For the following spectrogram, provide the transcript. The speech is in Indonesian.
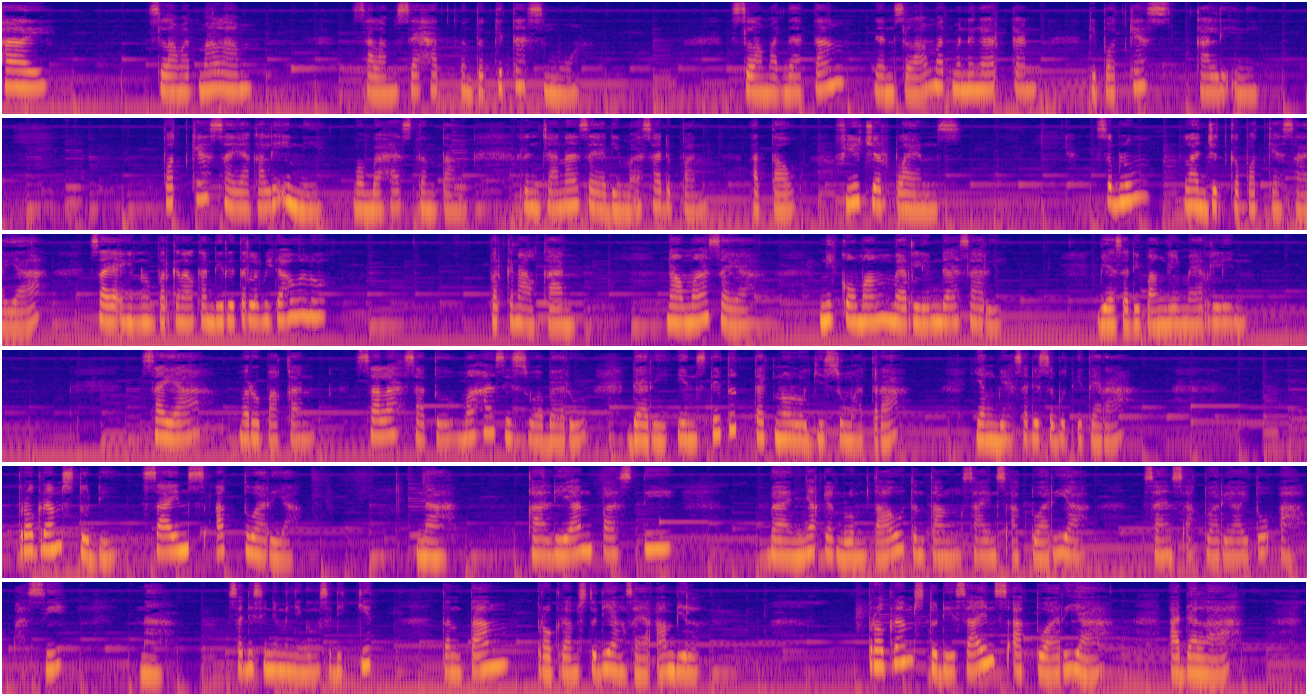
Hai, selamat malam. Salam sehat untuk kita semua. Selamat datang dan selamat mendengarkan di podcast kali ini. Podcast saya kali ini membahas tentang rencana saya di masa depan atau future plans. Sebelum lanjut ke podcast saya, saya ingin memperkenalkan diri terlebih dahulu. Perkenalkan, nama saya Nikomang Merlinda Sari, biasa dipanggil Merlin. Saya merupakan salah satu mahasiswa baru dari Institut Teknologi Sumatera yang biasa disebut ITERA, program studi Sains Aktuaria. Nah, kalian pasti banyak yang belum tahu tentang sains aktuaria. Sains aktuaria itu apa sih? Nah, saya di sini menyinggung sedikit tentang program studi yang saya ambil. Program studi sains aktuaria adalah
